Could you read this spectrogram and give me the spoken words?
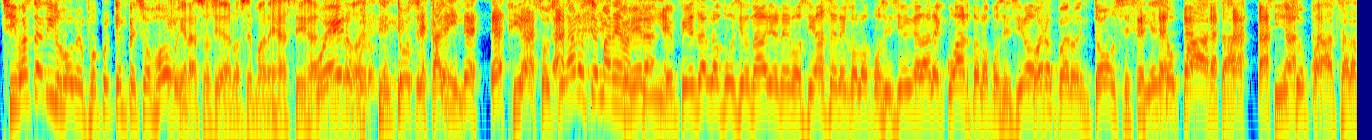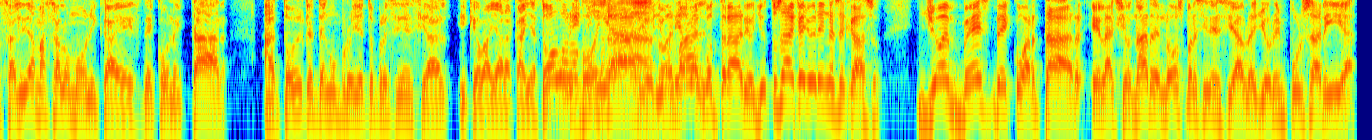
Si va a salir joven fue porque empezó joven. Es que la sociedad no se maneja así, Bueno, pero entonces, Khalil, si la sociedad no se maneja así. Empiezan los funcionarios a negociársele con la oposición y a darle cuarto a la oposición. Bueno, pero entonces, si eso pasa, si eso pasa, la salida más salomónica es de conectar a todo el que tenga un proyecto presidencial y que vaya a la calle a hacer todo lo contrario. Yo haría lo contrario. Yo, ¿Tú sabes qué yo haría en ese caso? Yo, en vez de coartar el accionar de los presidenciables, yo lo impulsaría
